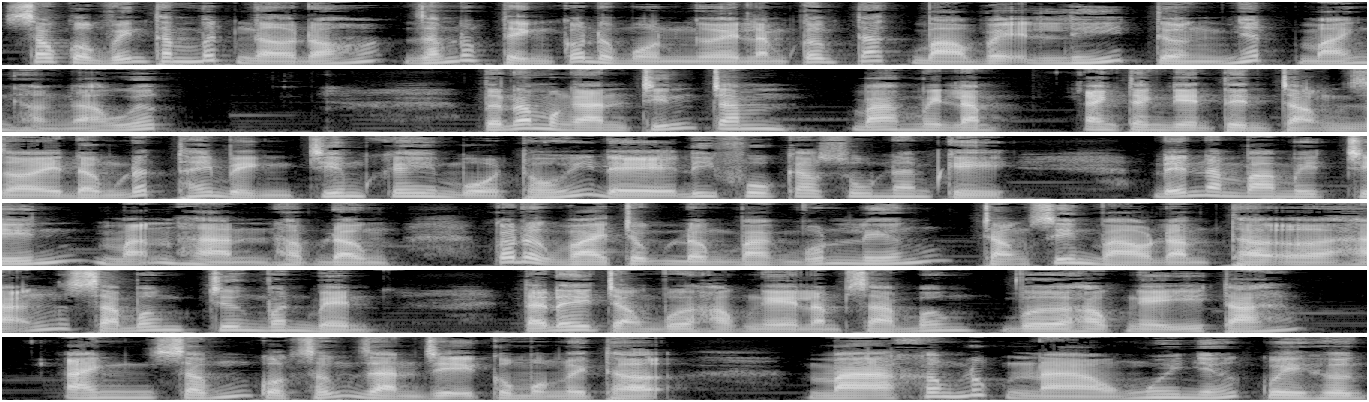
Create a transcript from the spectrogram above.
Sau cuộc viếng thăm bất ngờ đó, giám đốc Thịnh có được một người làm công tác bảo vệ lý tưởng nhất mà anh hằng ao ước. Từ năm 1935, anh thanh niên tên Trọng rời đồng đất Thái Bình chiêm khê mùa thối để đi phu cao su Nam Kỳ. Đến năm 39, mãn hạn hợp đồng, có được vài chục đồng bạc vốn liếng, Trọng xin vào làm thợ ở hãng xà bông Trương Văn Bền. Tại đây Trọng vừa học nghề làm xà bông, vừa học nghề y tá. Anh sống cuộc sống giản dị của một người thợ, mà không lúc nào nguôi nhớ quê hương.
